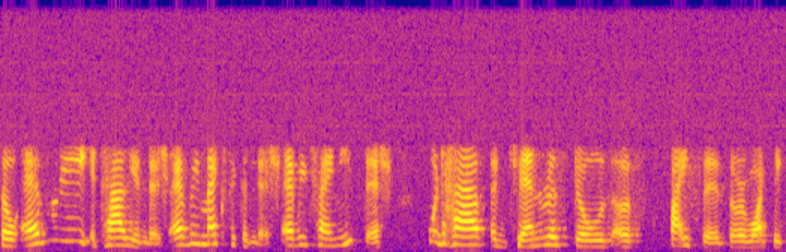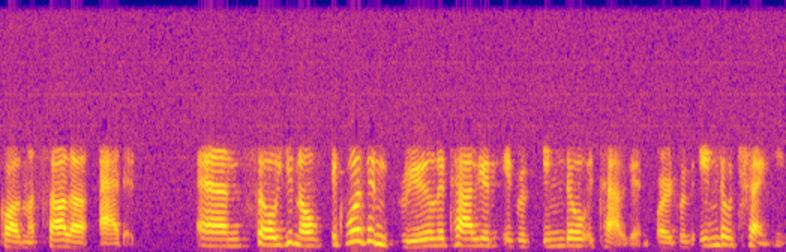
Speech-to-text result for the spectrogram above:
So every Italian dish, every Mexican dish, every Chinese dish would have a generous dose of spices or what we call masala added. And so, you know, it wasn't real Italian, it was Indo Italian or it was Indo Chinese.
